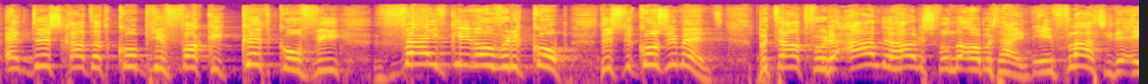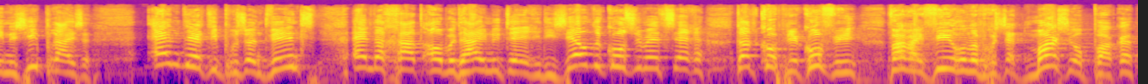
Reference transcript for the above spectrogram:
En dus gaat dat kopje fucking kutkoffie vijf keer over de kop. Dus de consument betaalt voor de aandeelhouders van de Albert Heijn de inflatie, de energieprijzen en 13% winst. En dan gaat Albert Heijn nu tegen diezelfde consument zeggen: dat kopje koffie, waar wij 400% marge op pakken.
